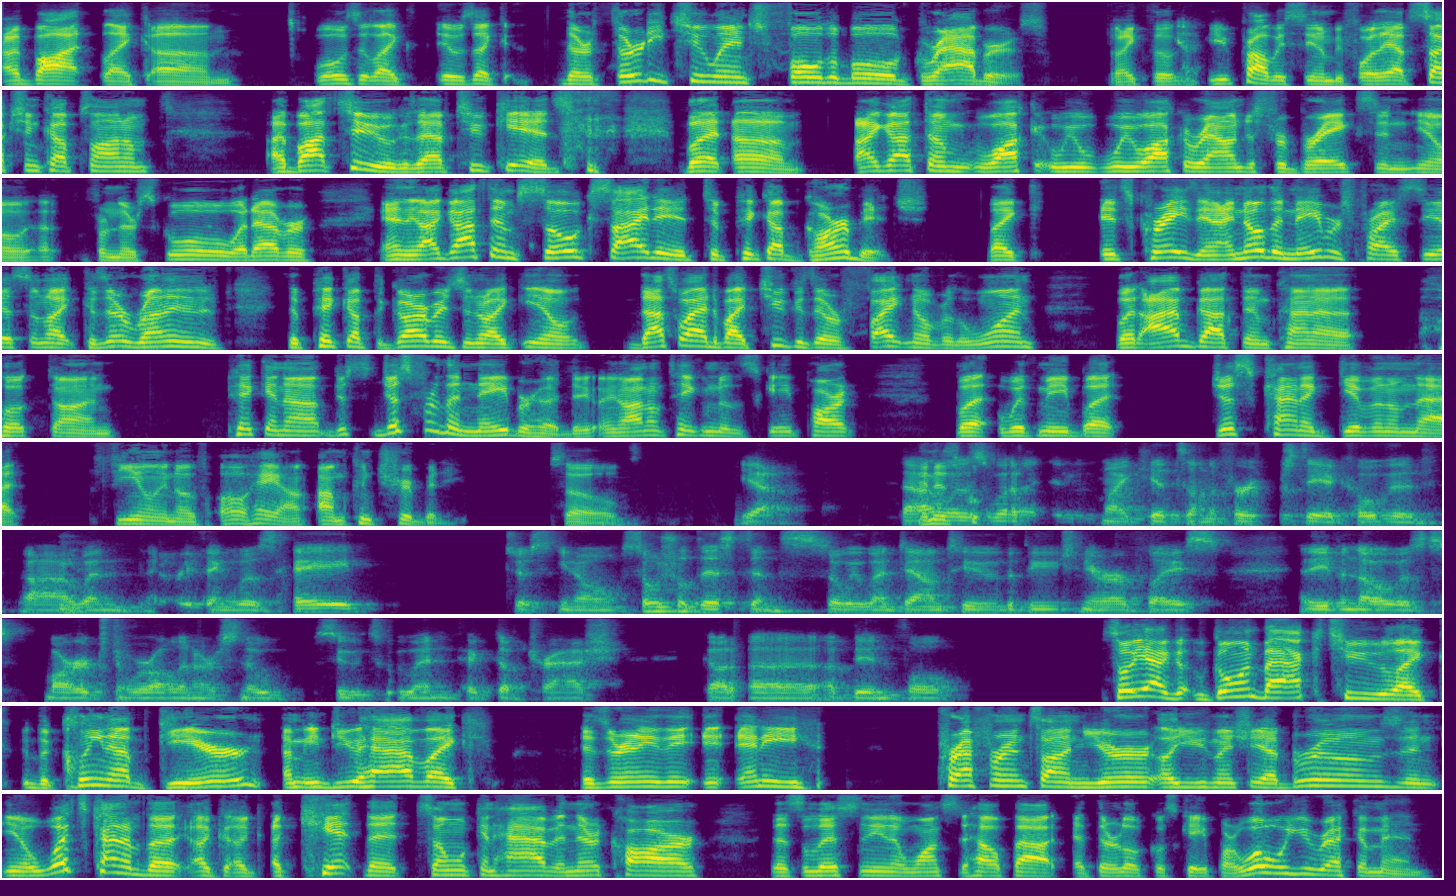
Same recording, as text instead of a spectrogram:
I bought like um what was it like? It was like they're 32 inch foldable grabbers. Like the Yeah. you've probably seen them before. They have suction cups on them. I bought two because I have two kids, but um I got them walk. We we walk around just for breaks and you know uh, from their school, whatever. And I got them so excited to pick up garbage. Like it's crazy. And I know the neighbors probably see us and like because they're running to, to pick up the garbage and they're like you know that's why I had to buy two because they were fighting over the one. But I've got them kind of hooked on picking up just just for the neighborhood. You know, I don't take them to the skate park, but with me, but just kind of giving them that feeling of oh hey I'm, I'm contributing. So Yeah. That was what I did with my kids on the first day of COVID uh, Mhm. when everything was, hey, just, you know, social distance. So we went down to the beach near our place. And even though it was March and we're all in our snow suits, we went and picked up trash, got a, a bin full. so yeah, going back to like the cleanup gear. I mean, do you have like, is there any any preference on your? Like you mentioned, you had brooms, and you know, what's kind of the like a, a kit that someone can have in their car that's listening and wants to help out at their local skate park? What would you recommend?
